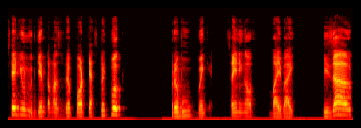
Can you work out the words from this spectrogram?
Stay tuned with game Tamizha's web podcast network Prabhu Venkat. Signing off. Bye bye peace out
